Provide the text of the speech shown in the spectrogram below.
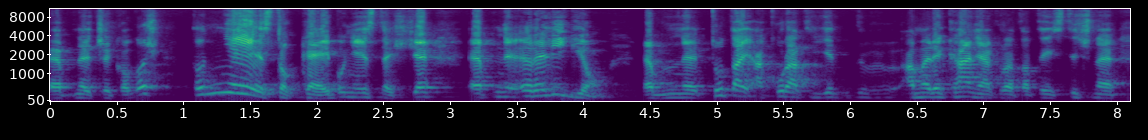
e, czy kogoś, to nie jest ok, bo nie jesteście e, religią. Tutaj akurat Amerykanie, akurat ateistyczne,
